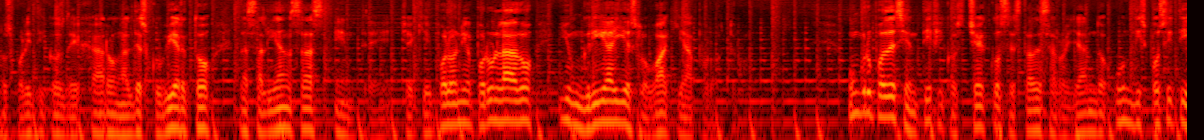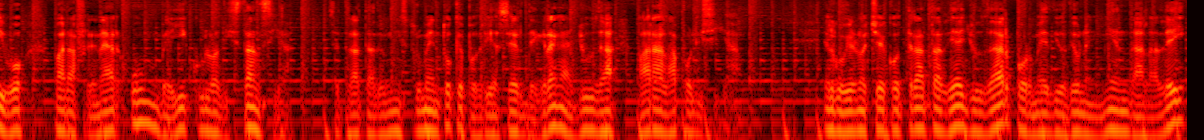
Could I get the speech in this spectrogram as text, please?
Los políticos dejaron al descubierto las alianzas entre Chequia y Polonia por un lado y Hungría y Eslovaquia por otro. Un grupo de científicos checos está desarrollando un dispositivo para frenar un vehículo a distancia se trata de un instrumento que podría ser de gran ayuda para la policía. El gobierno checo trata de ayudar por medio de una enmienda a la ley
